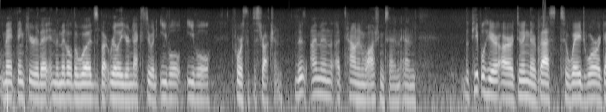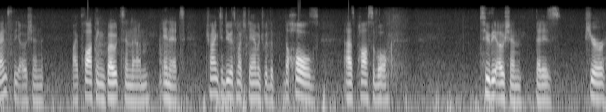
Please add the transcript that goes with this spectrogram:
You may think you're the, in the middle of the woods, but really you're next to an evil, evil force of destruction. This, I'm in a town in Washington, and the people here are doing their best to wage war against the ocean by plopping boats in them in it, trying to do as much damage with the, the hulls as possible to the ocean that is pure,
